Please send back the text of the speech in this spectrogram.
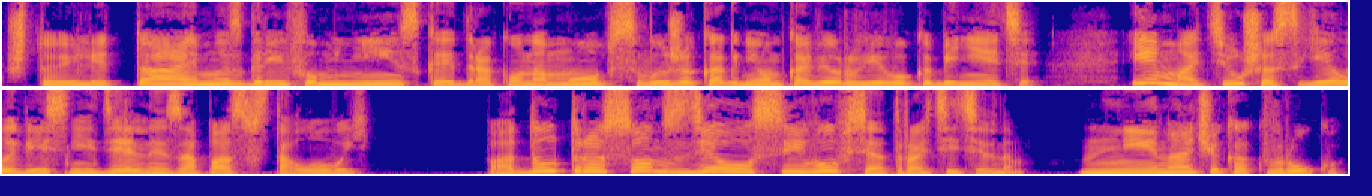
что и летаем мы с грифом низко, и дракона Мопс выжег огнем ковер в его кабинете, и Матюша съела весь недельный запас в столовой. Под утро сон сделался и вовсе отвратительным, не иначе как в руку,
